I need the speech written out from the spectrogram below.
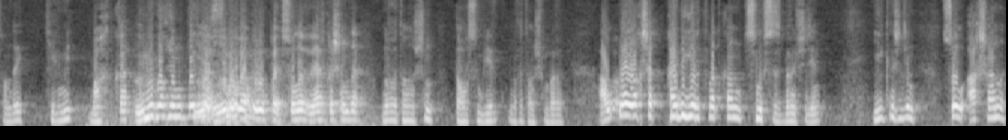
сондай керемет бақытқа өмір бақи ұмытпайды иә, ғой өмір бақи ұмытпайды солар әрқашанда нұр отан үшін дауысын беріп нұр отан үшін барады. Ал ол ақша қайда кетіп жатқаны түсініксіз біріншіден. Екіншіден сол ақшаны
